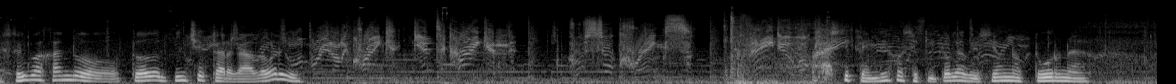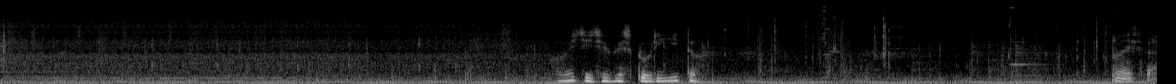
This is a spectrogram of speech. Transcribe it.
estoy bajando todo el pinche cargador y... este pendejo se quitó la visión nocturna. Ay, sí se ve oscurito. Ahí está.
